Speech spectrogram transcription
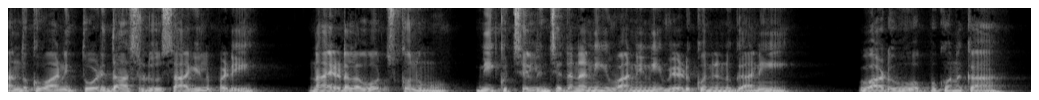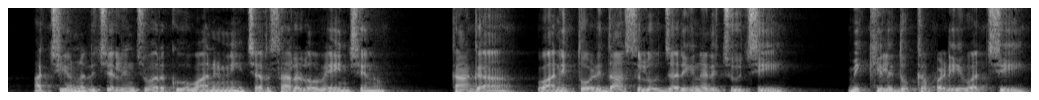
అందుకు వాని తోడిదాసుడు సాగిలపడి నా ఎడల ఓర్చుకొనుము నీకు చెల్లించదనని వానిని వేడుకొనెను గాని వాడు ఒప్పుకొనక అచ్చియున్నది చెల్లించు వరకు వానిని చెరసాలలో వేయించెను. కాగా వాని తోడిదాసులు జరిగినది చూచి మిక్కిలి దుఃఖపడి వచ్చి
